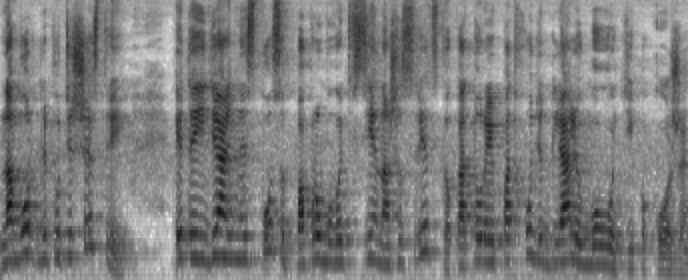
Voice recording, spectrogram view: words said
Набор для путешествий – это идеальный способ попробовать все наши средства, которые подходят для любого типа кожи.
